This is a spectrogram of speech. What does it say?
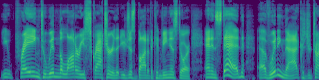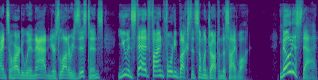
you praying to win the lottery scratcher that you just bought at the convenience store, and instead of winning that because you're trying so hard to win that and there's a lot of resistance, you instead find 40 bucks that someone dropped on the sidewalk. Notice that.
